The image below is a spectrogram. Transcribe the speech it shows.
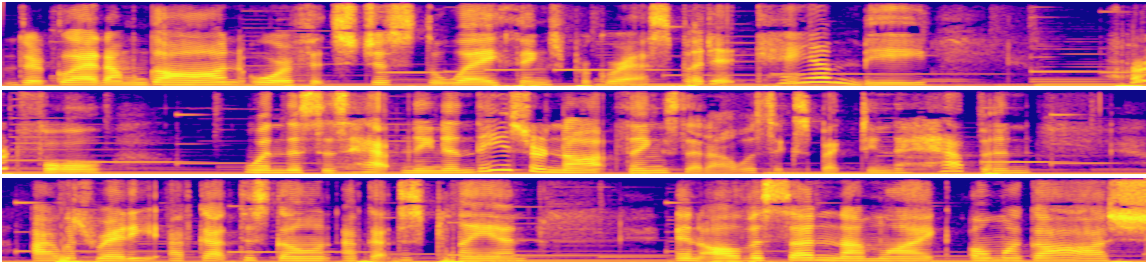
they're glad I'm gone or if it's just the way things progress, but it can be hurtful when this is happening and these are not things that I was expecting to happen. I was ready. I've got this going. I've got this plan. And all of a sudden I'm like, "Oh my gosh,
